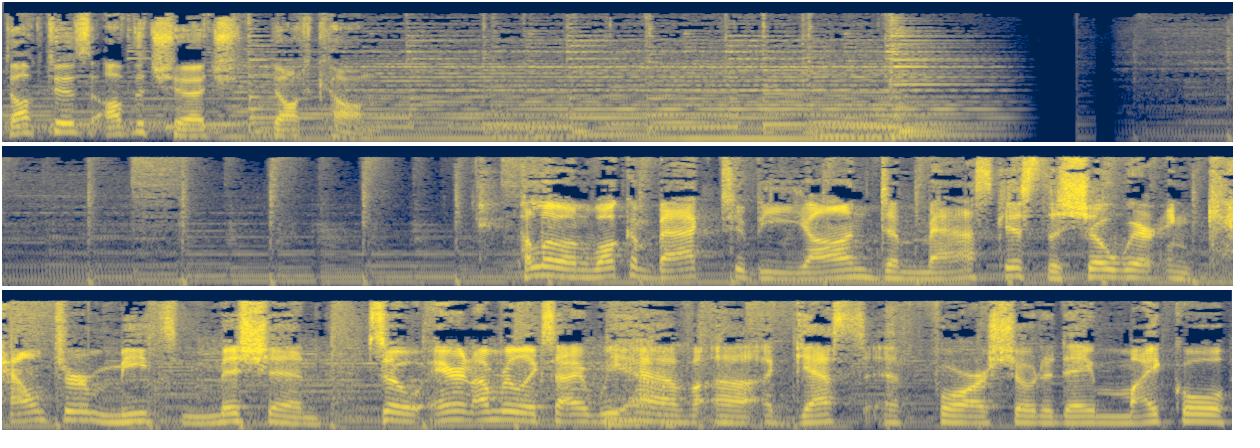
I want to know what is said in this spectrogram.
doctorsofthechurch.com. Hello, and welcome back to Beyond Damascus, the show where encounter meets mission. So, Aaron, I'm really excited. We yeah. have uh, a guest for our show today, Michael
